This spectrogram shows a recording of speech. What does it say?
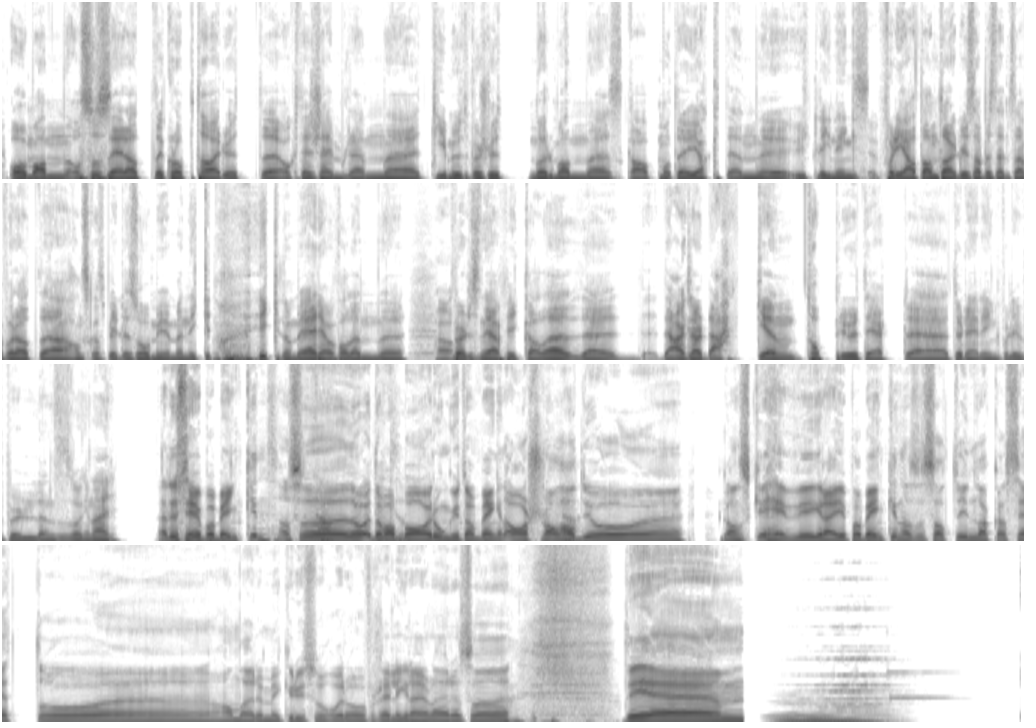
og man også ser at Klopp tar ut uh, Oxlade Chamberlain ti minutter før slutt når man skal på en måte jakte en utligning, fordi at antageligvis har bestemt seg for at han skal spille så mye, men ikke, no, ikke noe mer. I hvert fall den ja. følelsen jeg fikk av det. det. det. er klart, det er ikke en topprioritert turnering for Liverpool denne sesongen her. Ja, Du ser jo på benken. Altså, ja, det, var, det var bare unge på benken. Arsenal hadde jo eh, ganske heavy greier på benken. Altså satte inn Lacassette og uh, han der med krusehår og forskjellige greier der. Så det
